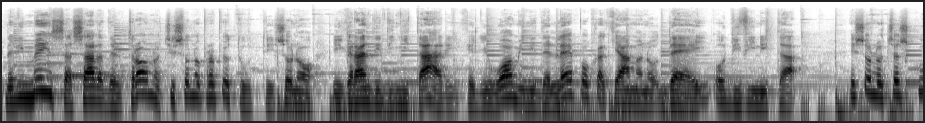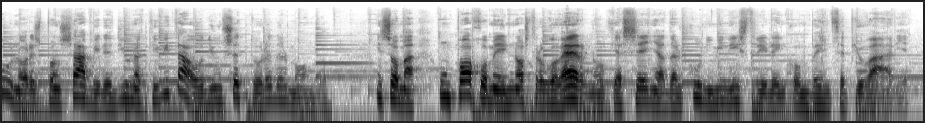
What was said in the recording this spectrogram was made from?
Nell'immensa sala del trono ci sono proprio tutti, sono i grandi dignitari che gli uomini dell'epoca chiamano dei o divinità e sono ciascuno responsabile di un'attività o di un settore del mondo. Insomma, un po' come il nostro governo che assegna ad alcuni ministri le incombenze più varie.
